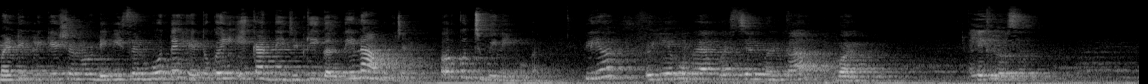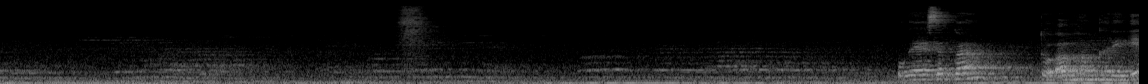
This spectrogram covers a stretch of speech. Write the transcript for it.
मल्टीप्लीकेशन और डिवीज़न होते हैं तो कहीं एक आध डिजिट की गलती ना हो जाए, और कुछ भी नहीं होगा। क्लियर तो ये हो गया क्वेश्चन वन का वन लिख लो सर हो गया सबका तो अब हम करेंगे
